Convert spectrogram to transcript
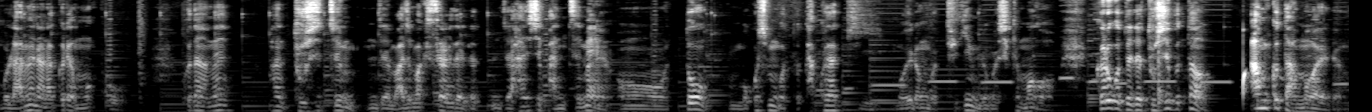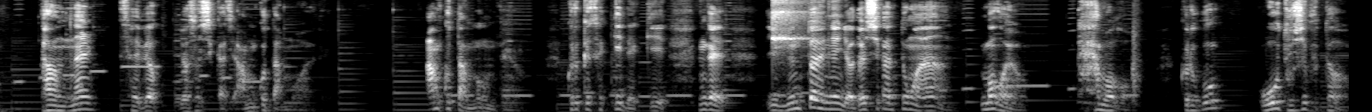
뭐 라면 하나 끓여 먹고 그 다음에 한 2시쯤 이제 마지막 식사를 해야 돼 이제 1시 반쯤에 어, 또 먹고 싶은 것도 타코야키 뭐 이런 거 튀김 이런 거 시켜 먹어. 그리고 또 이제 2시부터 아무것도 안 먹어야 돼요. 다음날 새벽 6시까지 아무것도 안 먹어야 돼요. 아무것도 안 먹으면 돼요. 그렇게 새끼 네끼. 그러니까 이 눈 떠 있는 8시간 동안 먹어요. 다 먹어. 그리고 오후 2시부터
